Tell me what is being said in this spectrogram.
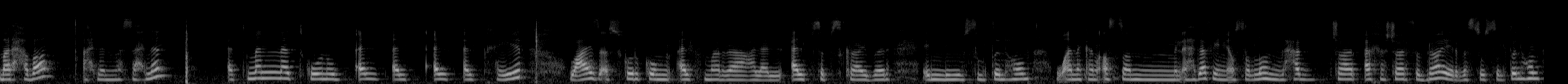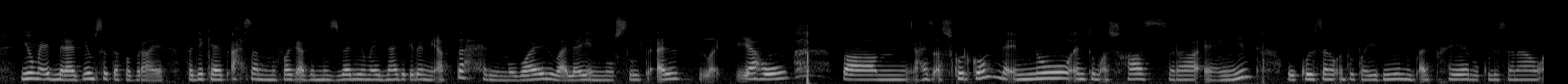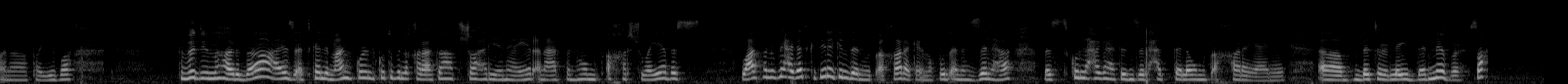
مرحبا أهلا وسهلا. أتمنى تكونوا بألف ألف ألف ألف خير. وعايزة أشكركم ألف مرة على الألف subscriber اللي وصلت لهم. وأنا كان أصلا من أهدافي إني أوصل لهم لحد شهر آخر شهر فبراير بس وصلت لهم يوم عيد ميلادي يوم 6 فبراير. فدي كانت أحسن مفاجأة بالنسبة لي يوم عيد ميلادي كده إني أفتح الموبايل وألاقي إنه وصلت ألف like. ياهو! فعايزة أشكركم لأنه أنتم أشخاص رائعين وكل سنة وأنتم طيبين وبألف خير وكل سنة وأنا طيبة. في فيديو النهارده عايزة أتكلم عن كل الكتب اللي قرأتها في شهر يناير. أنا عارفة ان هو متأخر شوية بس وعارفة إنه في حاجات كتيرة جدا متأخرة كان المفروض أنزلها بس كل حاجة هتنزل حتى لو متأخرة يعني uh, better late than never صح؟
